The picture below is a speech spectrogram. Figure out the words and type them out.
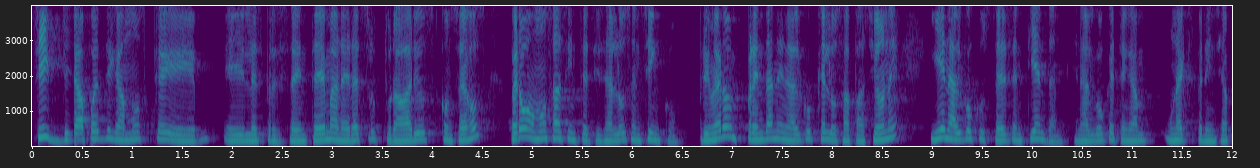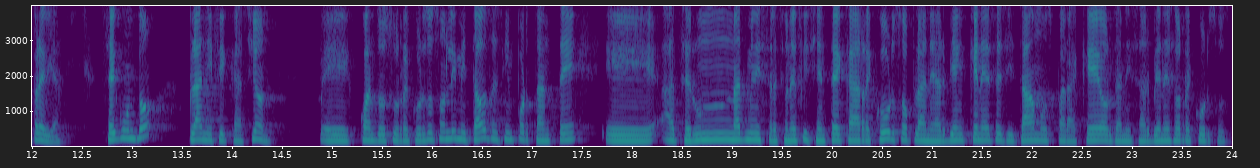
Sí, ya pues digamos que eh, les presenté de manera estructurada varios consejos, pero vamos a sintetizarlos en cinco. Primero, emprendan en algo que los apasione y en algo que ustedes entiendan, en algo que tengan una experiencia previa. Segundo, planificación. Eh, cuando sus recursos son limitados, es importante eh, hacer una administración eficiente de cada recurso, planear bien qué necesitamos, para qué, organizar bien esos recursos.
